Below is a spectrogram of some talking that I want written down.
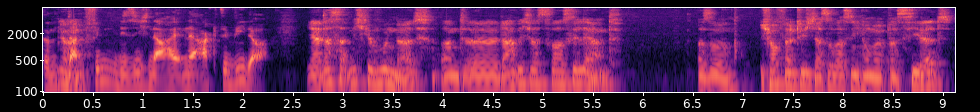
ähm, ja. dann finden die sich nachher in der Akte wieder. Ja, das hat mich gewundert und äh, da habe ich was draus gelernt. Also ich hoffe natürlich, dass sowas nicht nochmal passiert.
